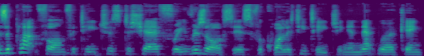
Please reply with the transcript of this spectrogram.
as a platform for teachers to share free resources for quality teaching and networking.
